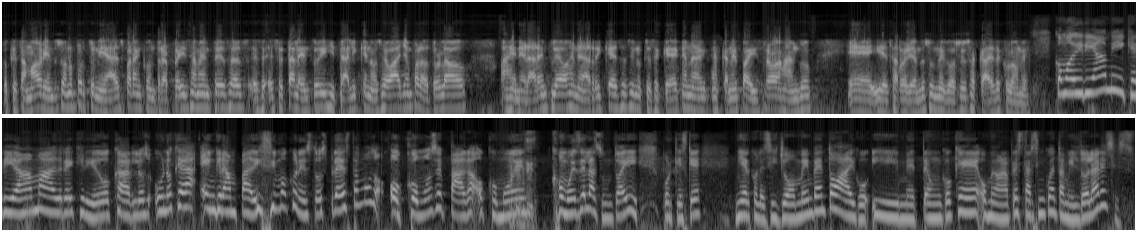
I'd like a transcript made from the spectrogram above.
Lo que estamos abriendo son oportunidades para encontrar precisamente esas, ese, ese talento digital y que no se vayan para otro lado a generar empleo, a generar riqueza, sino que se quede acá en, el país trabajando eh, y desarrollando sus negocios acá desde Colombia. Como diría mi querida madre, querido Carlos, uno queda engrampadísimo con estos préstamos o cómo se paga o cómo es, cómo es el asunto ahí. Porque es que miércoles, si yo me invento algo y me tengo que, o me van a prestar 50 mil dólares, es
